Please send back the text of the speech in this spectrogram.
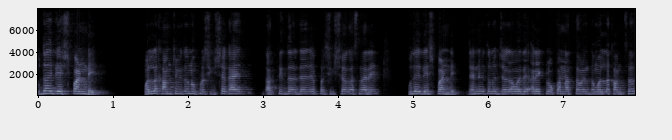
उदय देशपांडे. मल्लख मित्रांनो प्रशिक्षक आहेत जागतिक दर्जाचे प्रशिक्षक असणारे उदय देशपांडे. ज्यांनी मित्रांनो जगामध्ये अनेक लोकांना आतापर्यंत मल्लखांबचं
